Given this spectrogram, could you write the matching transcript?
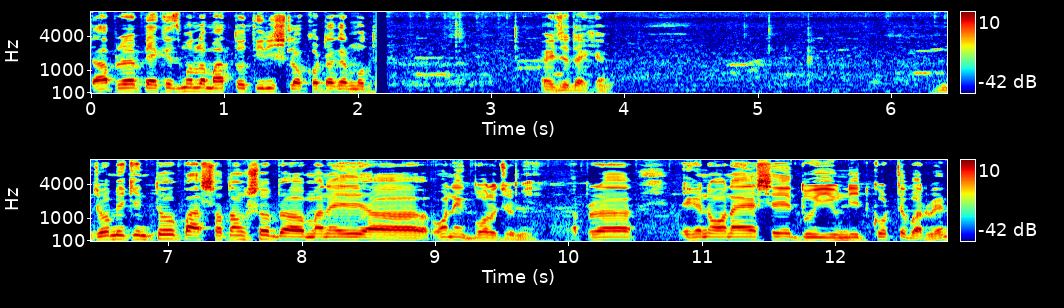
তা আপনার প্যাকেজ মূল্য মাত্র তিরিশ লক্ষ টাকার মধ্যে। এই যে দেখেন। জমি কিন্তু পাঁচ শতাংশ মানে অনেক বড় জমি। আপনারা এখানে অনায়াসে দুই ইউনিট করতে পারবেন।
